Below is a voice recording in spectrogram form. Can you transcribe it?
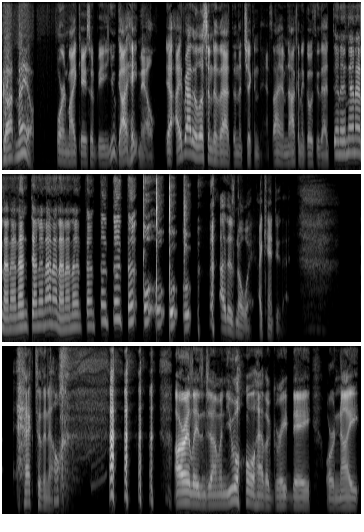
got mail. Or in my case, it would be you got hate mail. Yeah, I'd rather listen to that than the chicken dance. I am not going to go through that. There's no way. I can't do that. Heck to the no. Oh. all right, ladies and gentlemen, you all have a great day or night,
